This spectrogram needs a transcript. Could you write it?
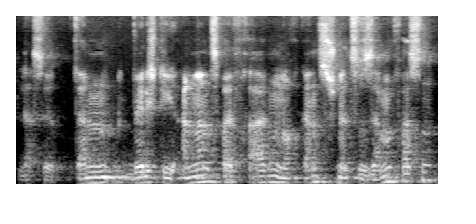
Klasse. Dann werde ich die anderen zwei Fragen noch ganz schnell zusammenfassen.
